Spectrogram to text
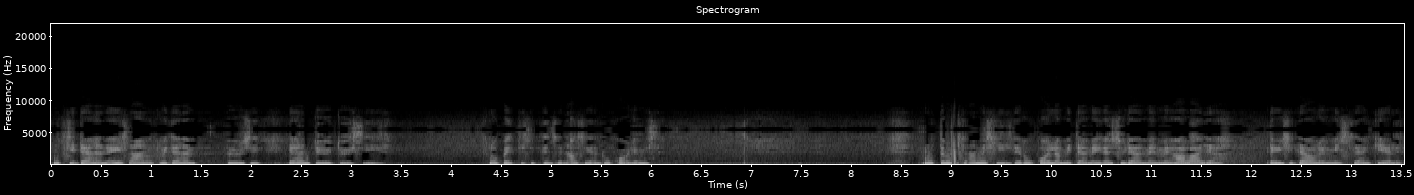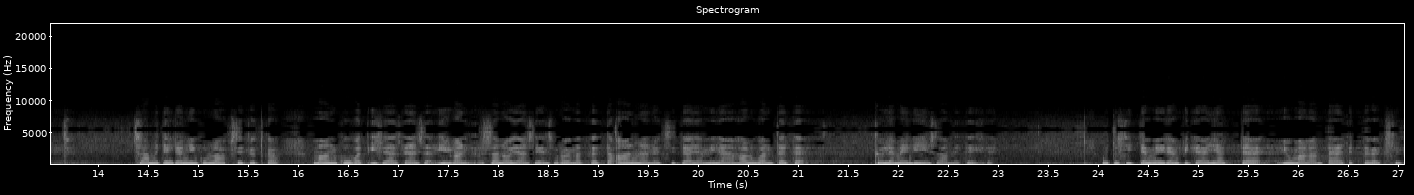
Mutta sitä hän ei saanut, mitä hän pyysi, ja hän tyytyi siihen. Lopetti sitten sen asian rukoilemisen. Mutta me saamme silti rukoilla, mitä meidän sydämemme halajaa. Ei sitä ole missään kielletty. Saamme tehdä niin kuin lapset, jotka mankuvat isältänsä ilman sanojaan sensuroimatta, että anna nyt sitä ja minä haluan tätä. Kyllä me niin saamme tehdä. Mutta sitten meidän pitää jättää Jumalan päätettäväksi,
